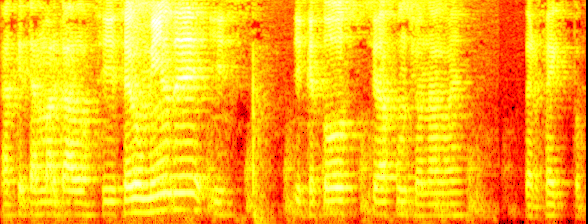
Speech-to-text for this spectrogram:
Las que te han marcado. sí, ser humilde y, y que todo sea funcional. Perfecto.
